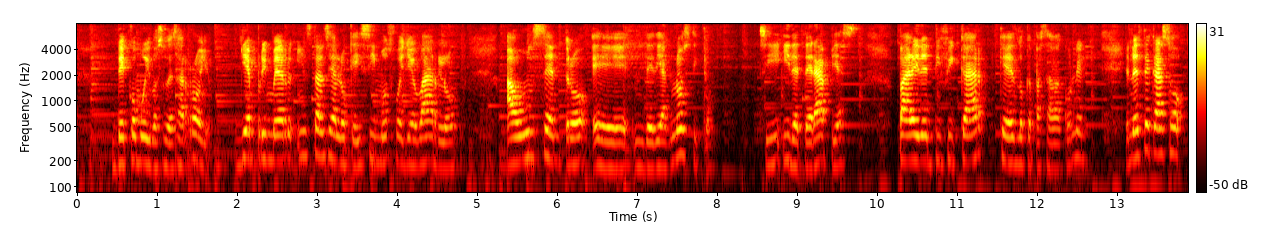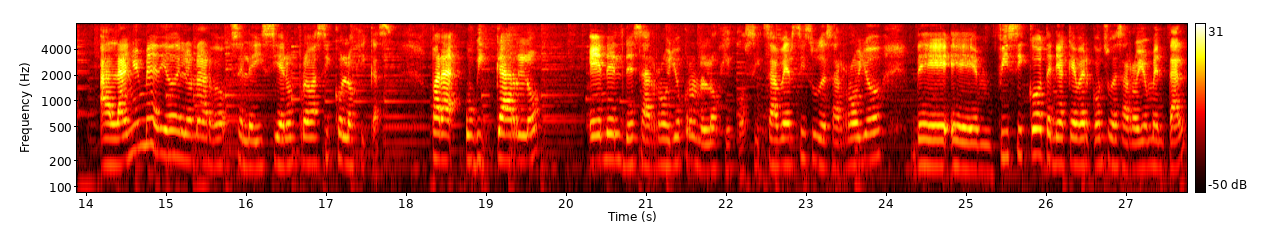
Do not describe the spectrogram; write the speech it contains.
de cómo iba su desarrollo. Y en primer instancia lo que hicimos fue llevarlo a un centro eh, de diagnóstico ¿sí? y de terapias para identificar qué es lo que pasaba con él. En este caso, al año y medio de Leonardo se le hicieron pruebas psicológicas para ubicarlo en el desarrollo cronológico, saber si su desarrollo de em, físico tenía que ver con su desarrollo mental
